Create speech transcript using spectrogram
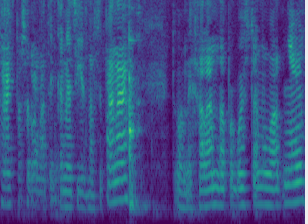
Tak, pasza dla matek karmiących jest nasypana. Tu mamy Halanda, pogłaszczemy ładnie.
